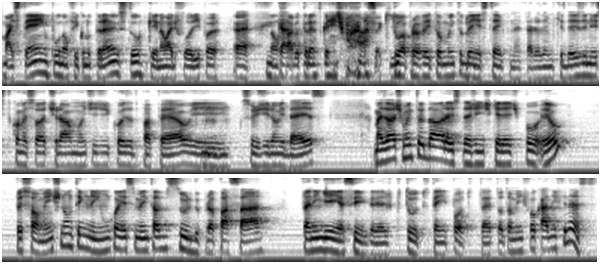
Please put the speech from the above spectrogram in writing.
Mais tempo, não fico no trânsito. Quem não é de Floripa É. não Cara, sabe o trânsito que a gente passa aqui. Tu aproveitou muito bem esse tempo, né, cara? Eu lembro que desde o início tu começou a tirar um monte de coisa do papel e Uhum. surgiram ideias. Mas eu acho muito da hora isso da gente querer, tipo, eu pessoalmente não tenho nenhum conhecimento absurdo pra passar pra ninguém, assim, tá ligado? Tipo, tu, tu tem, pô, tu é totalmente focado em finanças.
